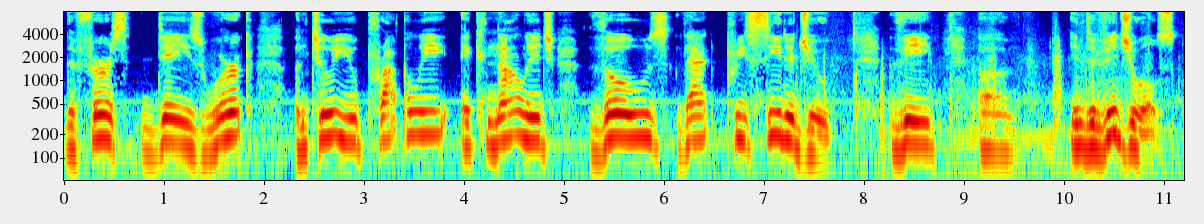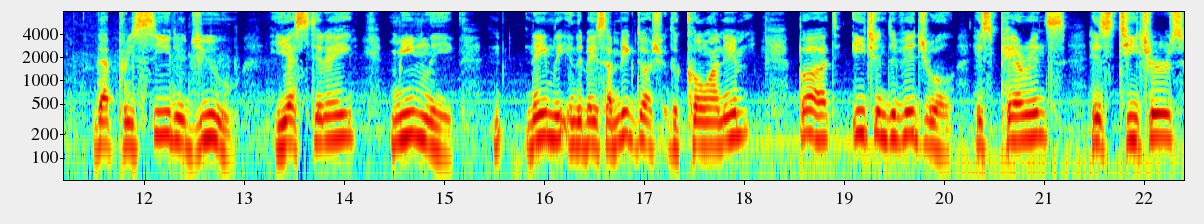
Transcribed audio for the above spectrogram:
the first day's work until you properly acknowledge those that preceded you, the uh, individuals that preceded you yesterday, mainly namely in the Beis Hamikdash, the Kohanim, but each individual, his parents, his teachers,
